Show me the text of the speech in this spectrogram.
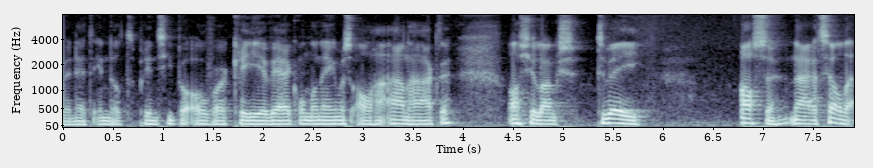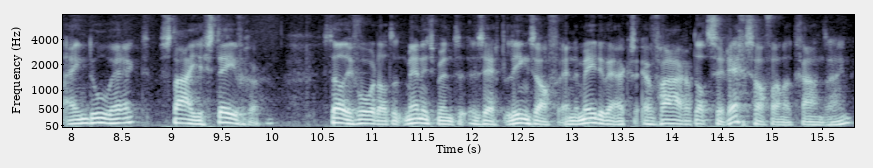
we net in dat principe over creëer werkondernemers al ha- aanhaakten. Als je langs twee assen naar hetzelfde einddoel werkt, sta je steviger. Stel je voor dat het management zegt linksaf en de medewerkers ervaren dat ze rechtsaf aan het gaan zijn,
